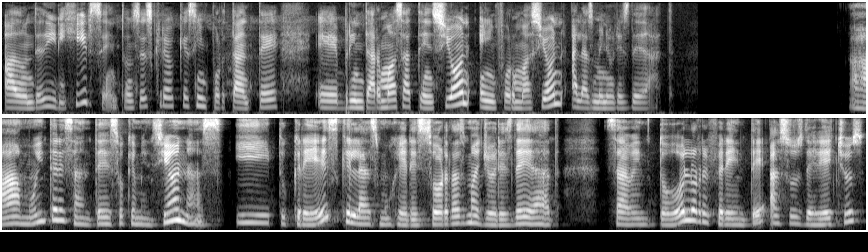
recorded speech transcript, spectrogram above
a dónde dirigirse. Entonces creo que es importante eh, brindar más atención e información a las menores de edad. Ah, muy interesante eso que mencionas. ¿Y tú crees que las mujeres sordas mayores de edad saben todo lo referente a sus derechos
